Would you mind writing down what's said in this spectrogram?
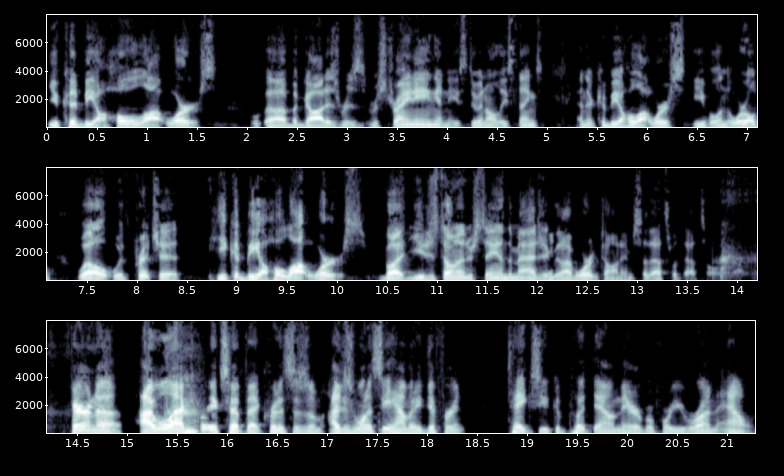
You could be a whole lot worse." Uh, but God is res- restraining and he's doing all these things, and there could be a whole lot worse evil in the world. Well, with Pritchett, he could be a whole lot worse, but you just don't understand the magic that I've worked on him. So that's what that's all about. Fair enough. I will actually accept that criticism. I just want to see how many different takes you could put down there before you run out.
